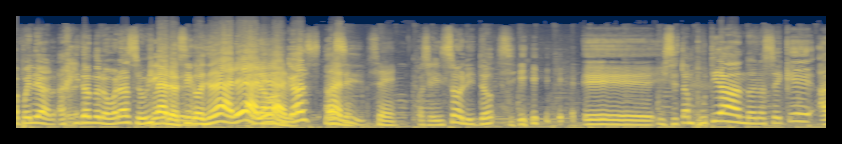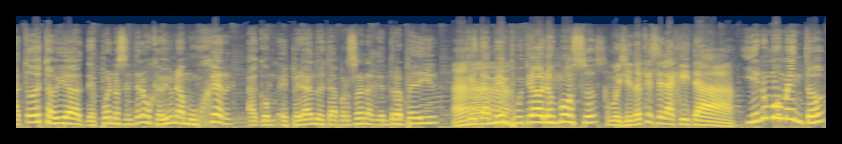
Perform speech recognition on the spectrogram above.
a pelear, agitando los brazos, ¿viste? Claro, sí, como dice, dale, dale, ¿La dale. bancás? Dale, Así. sí. O sea, insólito. Sí. Eh, y se están puteando, no sé qué. A todo esto había, después nos enteramos que había una mujer esperando a esta persona que entró a pedir, Ah. que también puteaba a los mozos. Como diciendo que se la agita. Y en un momento,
